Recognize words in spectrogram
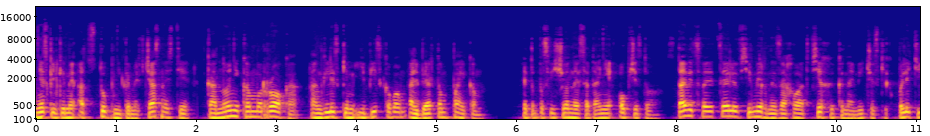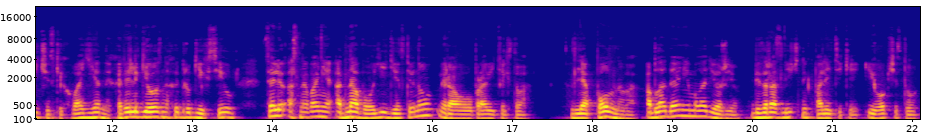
несколькими отступниками, в частности, каноником Рока, английским епископом Альбертом Пайком. Это посвященное сатане общество ставит своей целью всемирный захват всех экономических, политических, военных, религиозных и других сил целью основания одного единственного мирового правительства. Для полного обладания молодежью, безразличной к политике и обществу,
